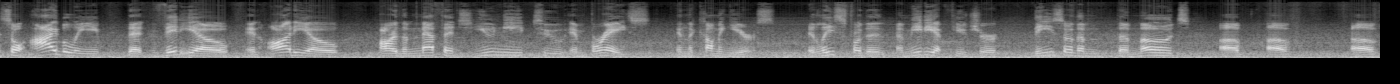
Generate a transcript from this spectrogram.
so I believe that video and audio are the methods you need to embrace in the coming years. At least for the immediate future, these are the, the modes of, of, of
